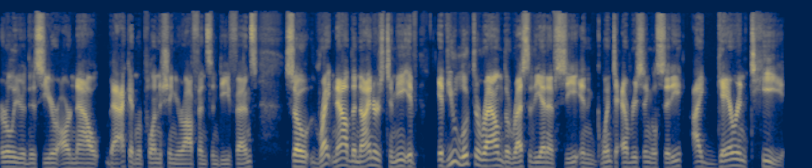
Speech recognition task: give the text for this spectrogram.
earlier this year are now back and replenishing your offense and defense. So right now the Niners to me if if you looked around the rest of the NFC and went to every single city, I guarantee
